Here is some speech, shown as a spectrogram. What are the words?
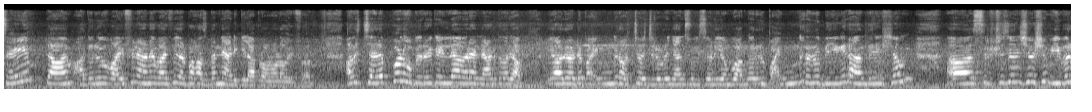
സെയിം ടൈം അതൊരു വൈഫിനാണെങ്കിൽ വൈഫ് ചിലപ്പോൾ ഹസ്ബൻഡിനെ അടിക്കില്ല ആ പ്രോണോള വൈഫ് അവർ ചിലപ്പോൾ ഉപദ്രവിക്കില്ല അവർ എന്നെ അടുക്കുന്നവരാ. ഇയാളുമായിട്ട് ഭയങ്കര ഒച്ച വെച്ചിട്ട് ഞാൻ സൂയിസൈഡ് ചെയ്യുമ്പോൾ അങ്ങനെ ഒരു ഭയങ്കര ഒരു ഭീകര അന്തരീക്ഷം സൃഷ്ടിച്ചതിന് ശേഷം ഇവർ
